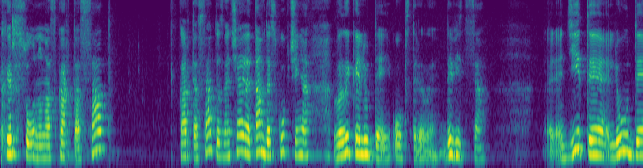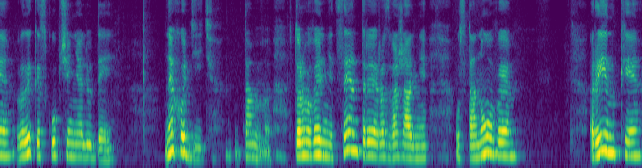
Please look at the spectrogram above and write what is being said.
Херсон у нас карта сад. Карта сад означає там, де скупчення велике людей, обстріли. Дивіться. Діти, люди, велике скупчення людей. Не ходіть. Там торговельні центри, розважальні установи. ринки, е,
